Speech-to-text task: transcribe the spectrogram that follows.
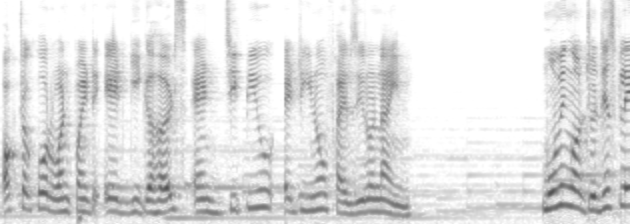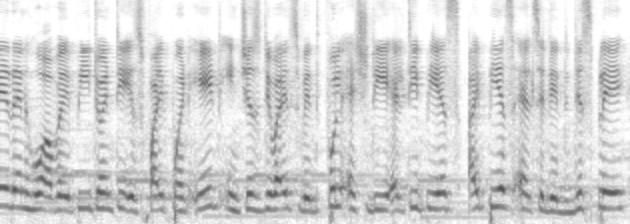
octa-core 1.8 GHz and GPU Adreno 509. Moving on to display then Huawei P20 is 5.8 inches device with full HD LTPS IPS LCD display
